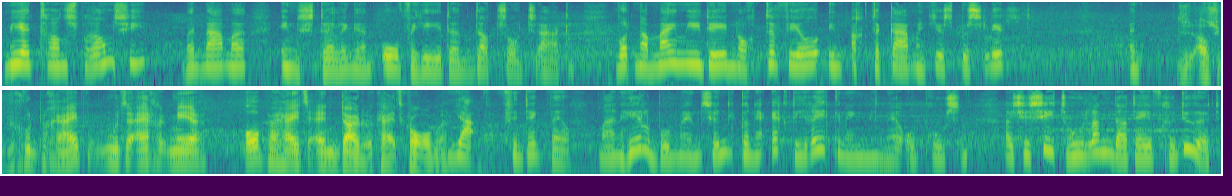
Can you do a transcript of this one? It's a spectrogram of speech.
Meer transparantie, met name instellingen, overheden, dat soort zaken. Wordt naar mijn idee nog te veel in achterkamertjes beslist. Dus als ik u goed begrijp, moet er eigenlijk meer openheid en duidelijkheid komen. Ja, vind ik wel. Maar een heleboel mensen die kunnen echt die rekening niet meer oproesten. Als je ziet hoe lang dat heeft geduurd.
